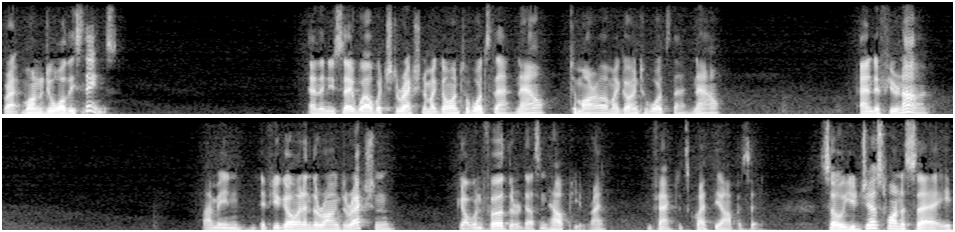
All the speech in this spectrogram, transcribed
right, want to do all these things. And then you say, well, which direction am I going towards that now? Tomorrow? Am I going towards that now? And if you're not, I mean, if you're going in the wrong direction, going further doesn't help you, right? In fact, it's quite the opposite. So you just want to say,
